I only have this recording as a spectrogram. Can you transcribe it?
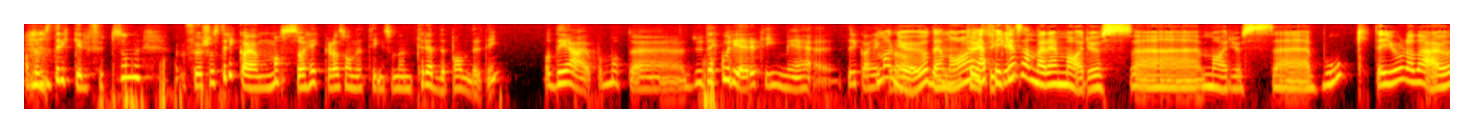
At de strikker futt sånn. Før så strikka jeg masse og hekla sånne ting som de tredde på andre ting. Og det er jo på en måte Du dekorerer ting med strikka hekler. Man gjør jo det nå. Jeg fikk en sånn derre Marius, eh, Marius eh, bok til jul, og det er jo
